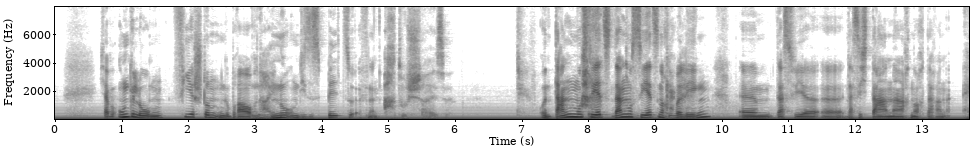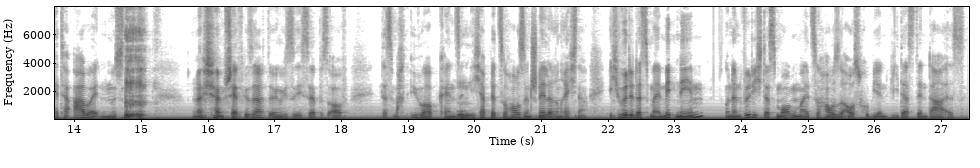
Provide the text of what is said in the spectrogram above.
Ich habe ungelogen vier Stunden gebraucht, Nein. nur um dieses Bild zu öffnen. Ach du Scheiße. Und dann musst du jetzt, dann musst du jetzt noch überlegen, ähm, dass wir, äh, dass ich danach noch daran hätte arbeiten müssen. Und dann habe ich meinem Chef gesagt, irgendwie so, ich sag, pass auf, das macht überhaupt keinen Sinn. Mhm. Ich habe ja zu Hause einen schnelleren Rechner. Ich würde das mal mitnehmen und dann würde ich das morgen mal zu Hause ausprobieren, wie das denn da ist.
